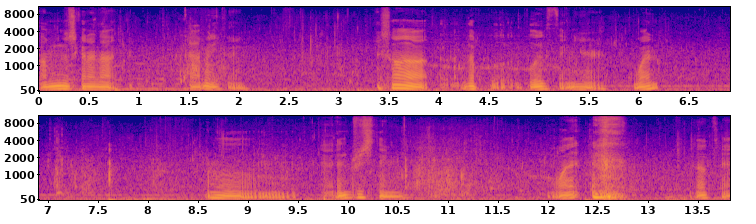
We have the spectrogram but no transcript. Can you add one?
I'm just gonna not have anything. I saw the bl- blue thing here. What? Um, interesting. What? okay.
